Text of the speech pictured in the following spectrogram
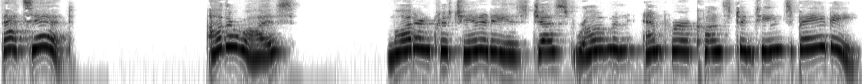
That's it. Otherwise, Modern Christianity is just Roman Emperor Constantine's baby.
